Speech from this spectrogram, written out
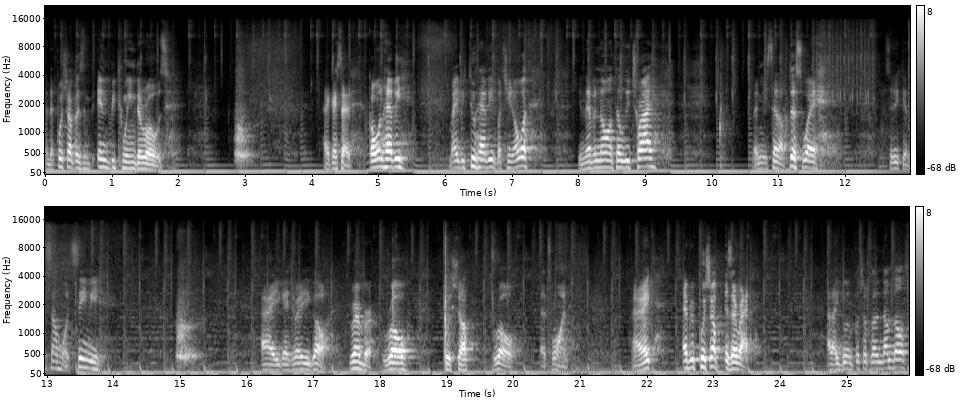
And the push up is in between the rows. Like I said, going heavy, might be too heavy, but you know what? You never know until you try. Let me set up this way so you can somewhat see me. All right, you guys ready to go? Remember, row, push up, row. That's one. All right, every push up is a rep. I like doing push-ups on dumbbells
